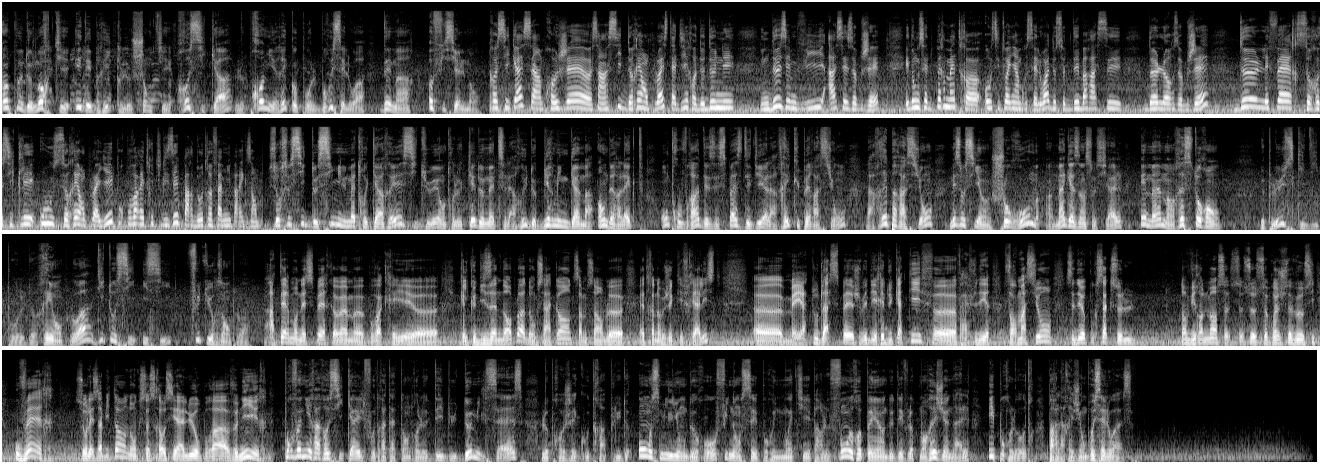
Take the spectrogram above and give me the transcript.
un peu de mortier et des briques, le chantier Rossica, le premier écopôle bruxellois, démarre officiellement. Rossica, c'est un projet, euh, c'est un site de réemploi, c'est-à-dire de donner une deuxième vie à ces objets. Et donc, c'est de permettre euh, aux citoyens bruxellois de se débarrasser de leurs objets, de les faire se recycler ou se réemployer pour pouvoir être utilisés par d'autres familles par exemple. Sur ce site de 6000 m2 situé entre le quai de Metz et la rue de Birmingham à Anderlecht, on trouvera des espaces dédiés à la récupération, la réparation, mais aussi un showroom, un magasin social et même un restaurant. De plus, qui dit pôle de réemploi dit aussi ici futurs emplois. À terme, on espère quand même euh, pouvoir créer euh, quelques dizaines d'emplois, donc 50, ça me semble être un objectif réaliste. Euh, mais il y a tout l'aspect, je vais dire, éducatif, enfin, je veux dire, formation. C'est d'ailleurs pour ça que ce, environnement, ce projet se veut aussi ouvert sur les habitants, donc ce sera aussi un lieu où on pourra venir. Pour venir à Rossica, il faudra attendre le début 2016. Le projet coûtera plus de 11 millions d'euros, financé pour une moitié par le Fonds européen de développement régional et pour l'autre par la région bruxelloise.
